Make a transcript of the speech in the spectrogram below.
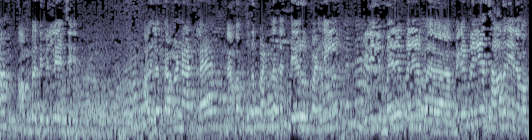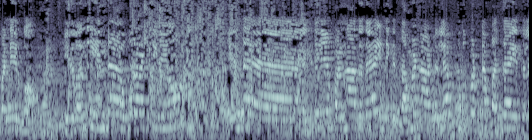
பாத்தீங்கன்னா 50 வில்லேஜ் அதுல தமிழ்நாட்டுல நம்ம புதுப்பட்டினத்தை தேர்வு பண்ணி இன்னைக்கு மிகப்பெரிய சாதனையை சாதனை நம்ம பண்ணியிருக்கோம். இது வந்து எந்த ஊராட்சியிலையும் எந்த இதுலயும் பண்ணாதத இன்னைக்கு தமிழ்நாட்டுல புதுப்பட்ட பஞ்சாயத்துல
